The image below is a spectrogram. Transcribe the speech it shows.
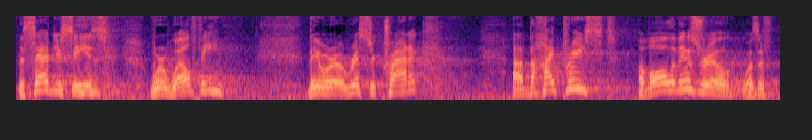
The Sadducees were wealthy, they were aristocratic. Uh, the high priest of all of Israel was a,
